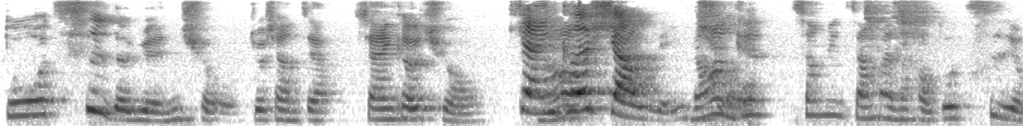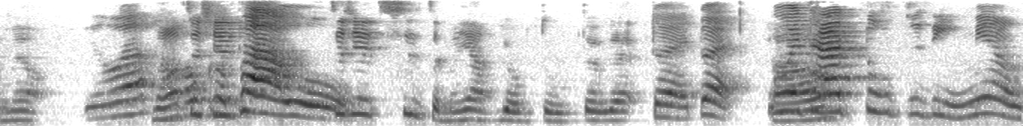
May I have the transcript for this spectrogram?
多刺的圆球，就像这样，像一颗球，像一颗小圆球。然后你看上面长满了好多刺，有没有？有啊。然后这些这些刺怎么样？有毒，对不对？对对，因为它肚子里面有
